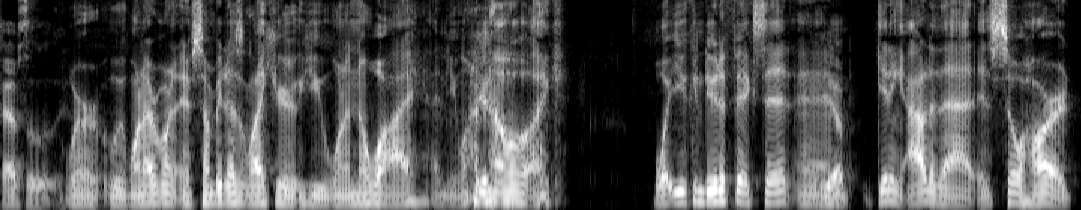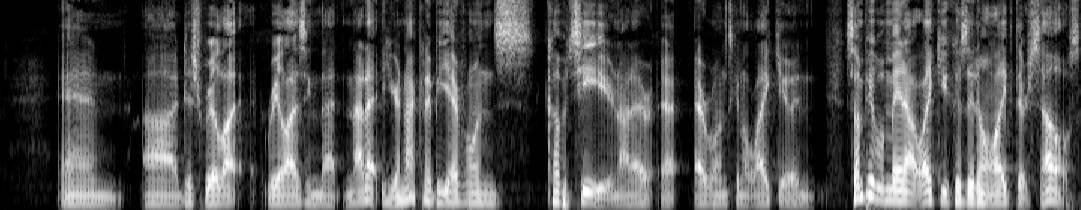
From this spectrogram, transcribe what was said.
Absolutely. where we want everyone. If somebody doesn't like you, you want to know why, and you want to know like what you can do to fix it. And Yep. getting out of that is so hard. And uh, just realize realizing that not a, you're not going to be everyone's cup of tea. You're not ev- everyone's going to like you, and some people may not like you because they don't like themselves.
